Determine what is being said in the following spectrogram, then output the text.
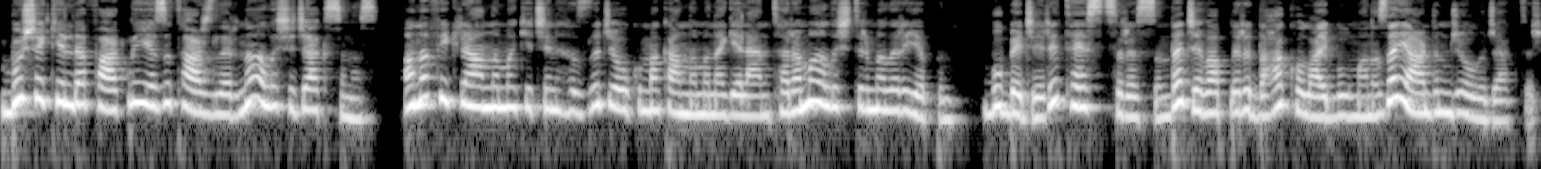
Bu şekilde farklı yazı tarzlarına alışacaksınız. Ana fikri anlamak için hızlıca okumak anlamına gelen tarama alıştırmaları yapın. Bu beceri test sırasında cevapları daha kolay bulmanıza yardımcı olacaktır.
